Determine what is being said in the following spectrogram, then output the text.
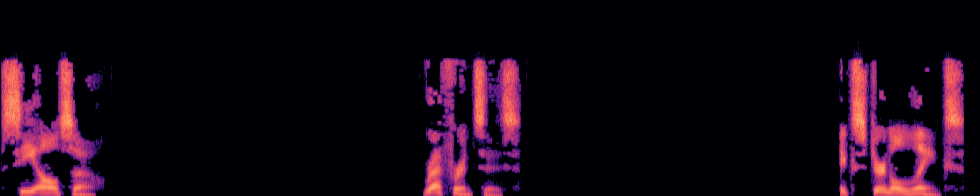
See also References External links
